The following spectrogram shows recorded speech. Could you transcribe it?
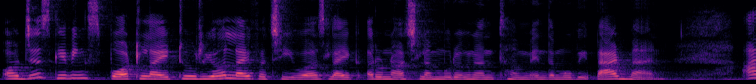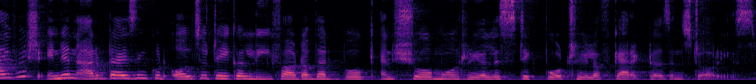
or just giving spotlight to real life achievers like Arunachalam Muruganantham in the movie Padman, I wish Indian advertising could also take a leaf out of that book and show more realistic portrayal of characters and stories.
